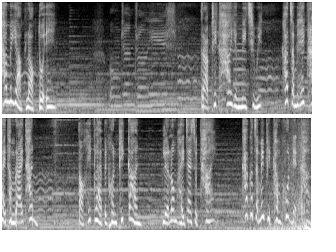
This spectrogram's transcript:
ข้าไม่อยากหลอกตัวเอง 梦辗转一生， ตราบที่ข้ายังมีชีวิตข้าจะไม่ให้ใครทำร้ายท่าน ต่อให้กลายเป็นคนพิการ เหลือลมหายใจสุดท้ายข้าก็จะไม่ผิดคำพูดเด็ดขาด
